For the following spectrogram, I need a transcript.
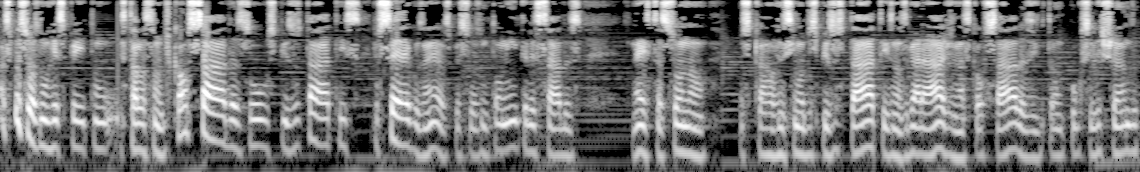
As pessoas não respeitam instalação de calçadas ou os pisos táteis, os cegos, né? As pessoas não estão nem interessadas, né? Estacionam os carros em cima dos pisos táteis, nas garagens, nas calçadas, então um pouco se lixando.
